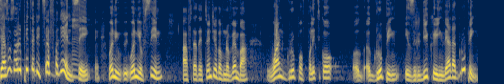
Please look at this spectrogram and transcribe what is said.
has also repeated itself again, saying, uh, when, you, when you've seen after the 20th of November, one group of political uh, grouping is ridiculing the other grouping.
